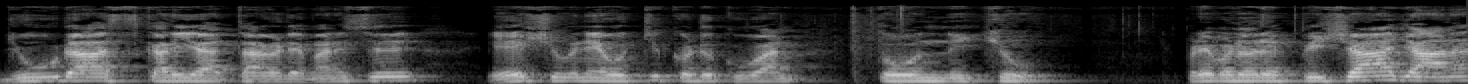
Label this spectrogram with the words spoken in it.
ജൂഡാസ് കറിയാത്തവരുടെ മനസ്സിൽ യേശുവിനെ ഒറ്റിക്കൊടുക്കുവാൻ തോന്നിച്ചു. പ്രിയപ്പെട്ടവരെ പിശാജാണ്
